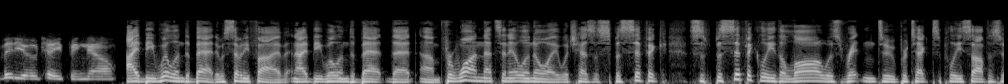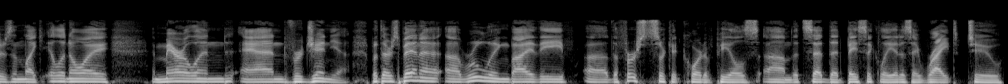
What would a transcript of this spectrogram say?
videotaping now. I'd be willing to bet it was 75, and I'd be willing to bet that um, for one, that's in Illinois, which has a specific, specifically the law was written to protect police officers in like Illinois, Maryland, and Virginia. But there's been a, a ruling by the uh, the First Circuit Court of Appeals um, that said that basically it is a right to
